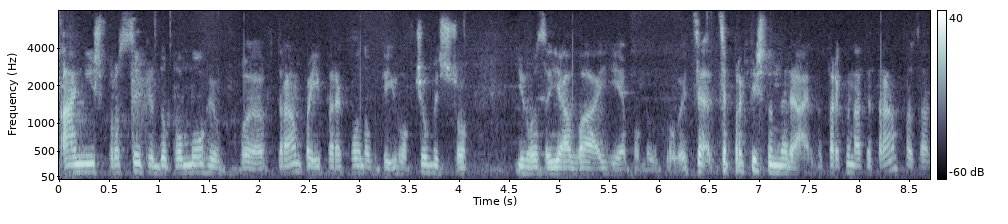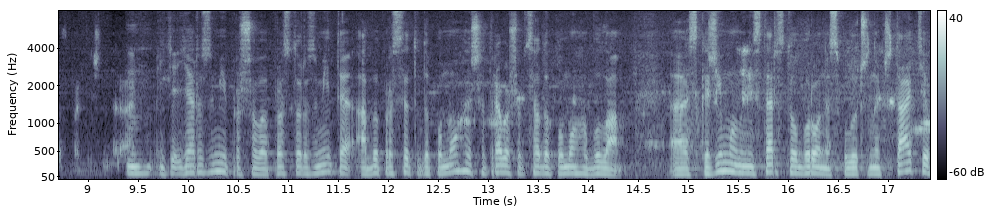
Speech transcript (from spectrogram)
аніж просити допомоги в, в Трампа і переконувати його в чомусь, що його заява є помилковою. Це це практично нереально. Переконати Трампа зараз практично нереально. Я, я розумію про що ви. Просто розумієте, аби просити допомоги, ще треба, щоб ця допомога була. Е, Скажімо, Міністерство оборони Сполучених Штатів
